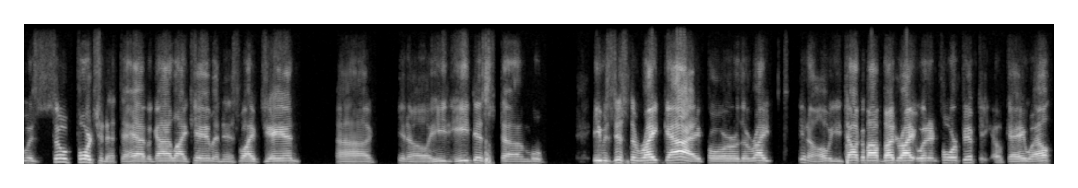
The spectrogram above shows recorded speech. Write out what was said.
was so fortunate to have a guy like him and his wife Jan. Uh, you know, he he just um, he was just the right guy for the right. You know, you talk about Bud Wright winning 450. Okay, well,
